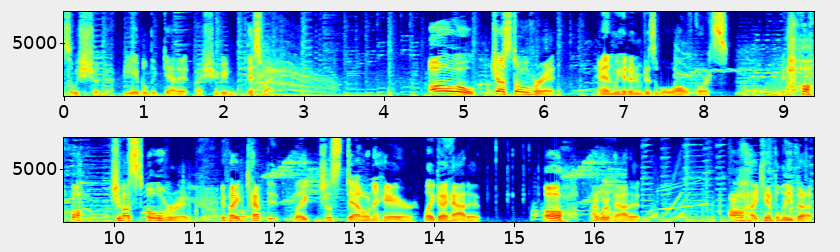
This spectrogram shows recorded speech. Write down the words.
So we should be able to get it by shooting this way. Oh, just over it. And we hit an invisible wall, of course. just over it. If I had kept it, like, just down a hair, like I had it, oh, I would have had it. Oh, I can't believe that.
